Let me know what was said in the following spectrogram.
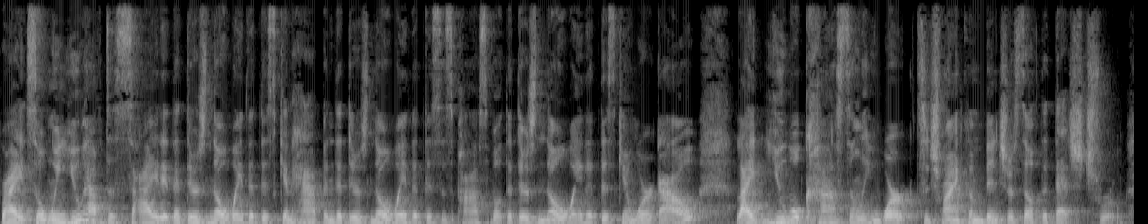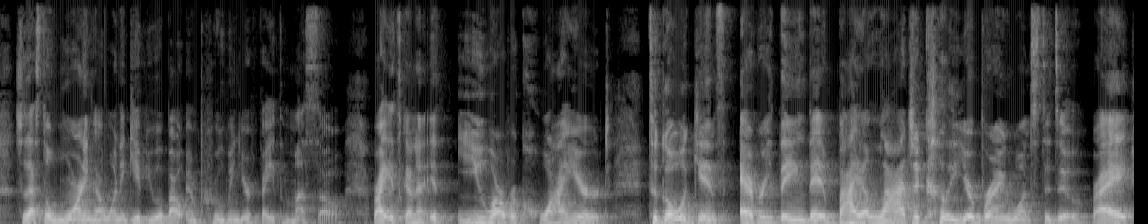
right? So when you have decided that there's no way that this can happen, that there's no way that this is possible, that there's no way that this can work out, like you will constantly work to try and convince yourself that that's true. So that's the warning I want to give you about improving your faith muscle, right? It's going to you are required to go against everything that biologically your brain wants to do, right?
